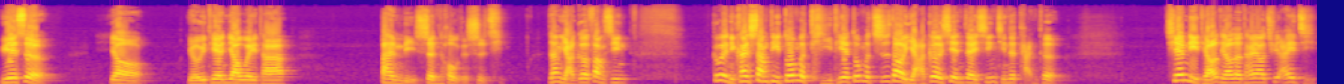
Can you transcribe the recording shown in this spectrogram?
约瑟要有一天要为他办理身后的事情，让雅各放心。各位，你看上帝多么体贴，多么知道雅各现在心情的忐忑，千里迢迢的他要去埃及。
